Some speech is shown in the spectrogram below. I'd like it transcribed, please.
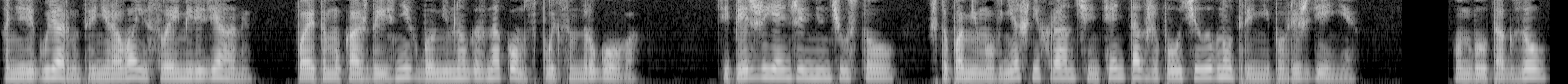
Они регулярно тренировали свои меридианы, поэтому каждый из них был немного знаком с пульсом другого. Теперь же Янь Джиньмин чувствовал, что помимо внешних ран Чинтянь также получил и внутренние повреждения. Он был так зол,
